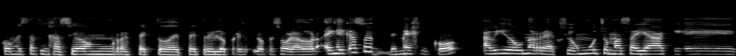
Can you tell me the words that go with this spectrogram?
con esta fijación respecto de Petro y López, Obrador. En el caso de México, ha habido una reacción mucho más allá que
